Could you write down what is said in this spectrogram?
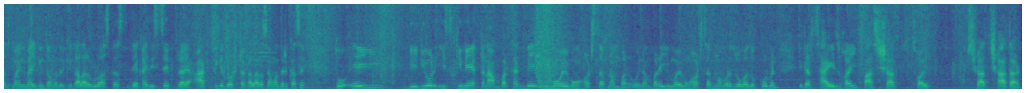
আজমাইন ভাই কিন্তু আমাদেরকে কালারগুলো আস্তে আস্তে দেখাই দিচ্ছে। প্রায় আট থেকে দশটা কালার আছে আমাদের কাছে। তো এই ভিডিওর স্ক্রিনে একটা নাম্বার থাকবে, ইমো এবং হোয়াটসঅ্যাপ নাম্বার ওই নাম্বারে ইমো এবং হোয়াটসঅ্যাপ নাম্বারে যোগাযোগ করবেন। এটার সাইজ হয় পাঁচ সাত ছয় সাত সাত আট।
